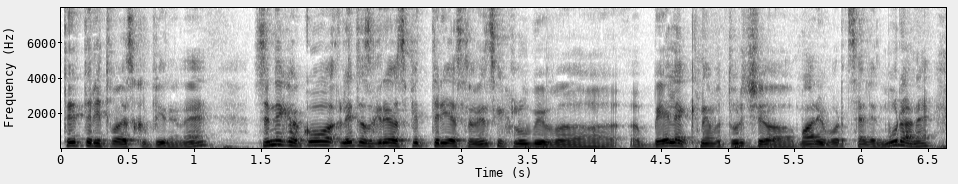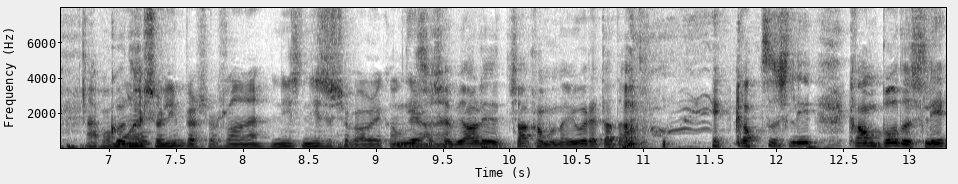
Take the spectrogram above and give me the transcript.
te tri tvoje skupine. Ne? Zdaj nekako letos grejo spet tri slovenski klubi v eh, Belek, ne v Turčijo, Marijo, Cel in Mura. Ne? A pa moja še Olimpija šla, ne? Nis, niso še objavili, kam Niso še objavili, čakamo na Jureta, da kam so šli, kam bodo šli.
